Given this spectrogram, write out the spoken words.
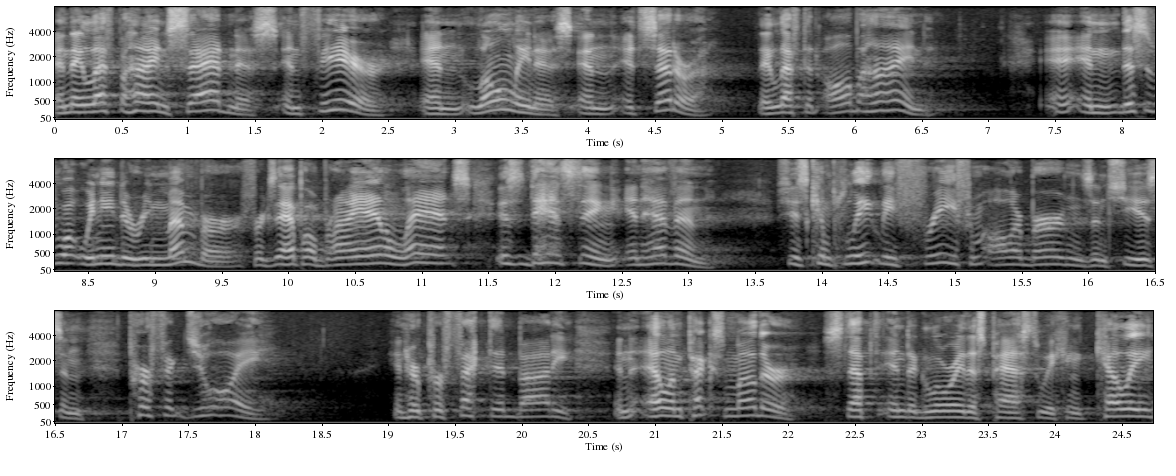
And they left behind sadness and fear and loneliness and etc. They left it all behind. And this is what we need to remember. For example, Brianna Lance is dancing in heaven. She is completely free from all her burdens, and she is in perfect joy in her perfected body. And Ellen Peck's mother stepped into glory this past week, and Kelly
